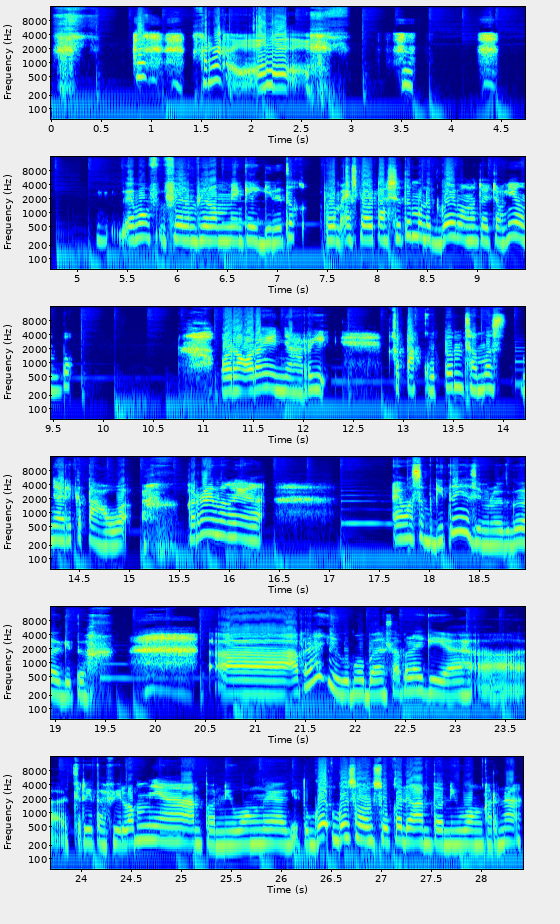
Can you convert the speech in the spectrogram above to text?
Karena eh, emang film-film yang kayak gini tuh film eksploitasi tuh menurut gue emang cocoknya untuk orang-orang yang nyari ketakutan sama nyari ketawa. Karena emang ya emang sebegitunya sih menurut gue gitu uh, apa lagi gue mau bahas apa lagi ya? Uh, cerita filmnya Anthony Wong ya gitu. Gue gue selalu suka dengan Anthony Wong karena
